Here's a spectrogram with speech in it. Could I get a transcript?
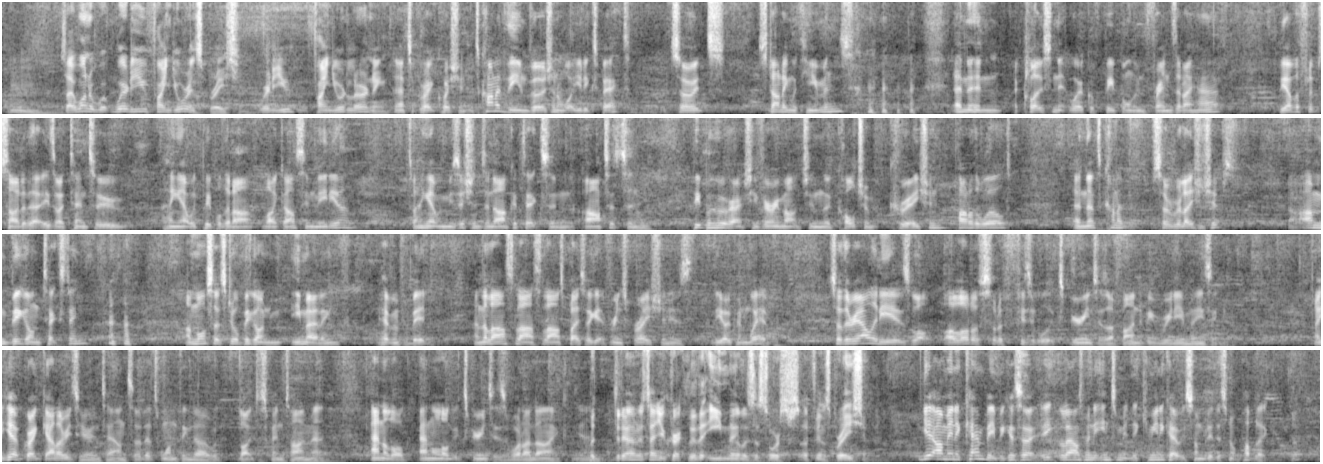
So I wonder wh- where do you find your inspiration? Where do you find your learning? That's a great question. It's kind of the inversion of what you'd expect. So it's starting with humans, and then a close network of people and friends that I have. The other flip side of that is I tend to hang out with people that aren't like us in media. So I hang out with musicians and architects and artists and people who are actually very much in the culture creation part of the world. And that's kind of so relationships. I'm big on texting. I'm also still big on emailing, heaven forbid. And the last, last, last place I get for inspiration is the open web. So the reality is lot, a lot of sort of physical experiences I find to be really amazing. You have great galleries here in town, so that's one thing that I would like to spend time at. Analog, analog experiences is what I like. Yeah. But did I understand you correctly that email is a source of inspiration? Yeah, I mean, it can be because uh, it allows me to intimately communicate with somebody that's not public.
